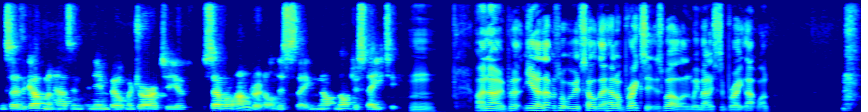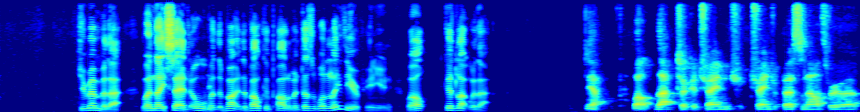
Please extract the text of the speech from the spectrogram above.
And so the government has an, an inbuilt majority of several hundred on this thing, not, not just 80. I know, but you know that was what we were told they had on Brexit as well, and we managed to break that one. Do you remember that when they said, "Oh, but the the bulk of Parliament doesn't want to leave the European Union"? Well, good luck with that. Yeah. Well, that took a change change of personnel through a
